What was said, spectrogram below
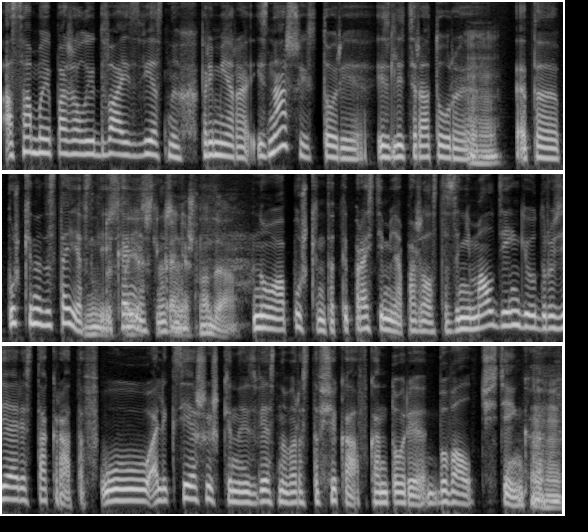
А самые, пожалуй, два известных примера из нашей истории, из литературы, угу. это Пушкин и Достоевский, ну, Достоевский конечно же. конечно, да. Ну, а Пушкин-то, ты прости меня, пожалуйста, занимал деньги у друзей аристократов. У Алексея Шишкина, известного ростовщика, в конторе бывал частенько. Угу.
